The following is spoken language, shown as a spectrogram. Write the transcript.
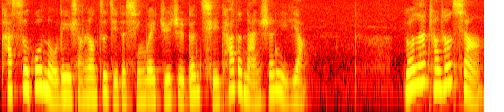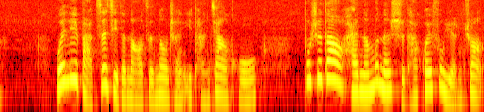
他似乎努力想让自己的行为举止跟其他的男生一样。罗兰常常想，威利把自己的脑子弄成一团浆糊，不知道还能不能使他恢复原状。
